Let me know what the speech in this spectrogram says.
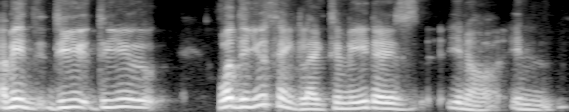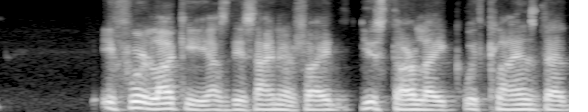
I mean, do you do you what do you think? Like to me, there's you know in if we're lucky as designers, right? You start like with clients that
